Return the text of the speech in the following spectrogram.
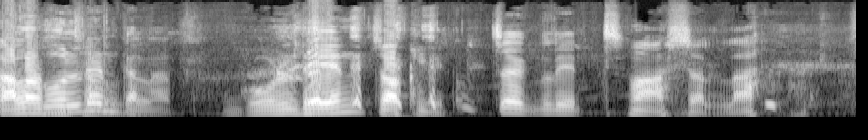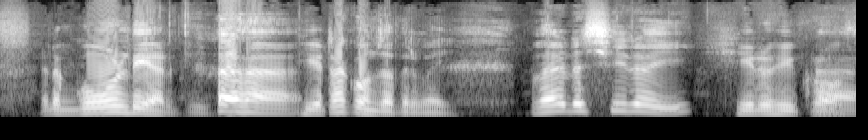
colour golden colour golden chocolate chocolate মাশাল্লাহ এটা গোল্ডই আর কি। এটা কোন জাতের ভাই? ভাই এটা শিরোই শিরোহী ক্রস।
